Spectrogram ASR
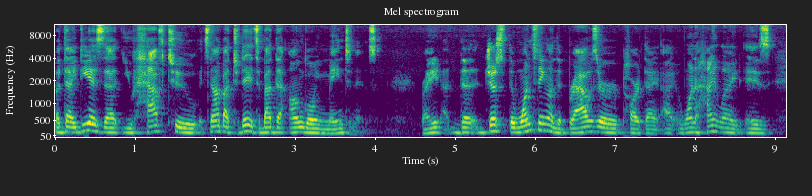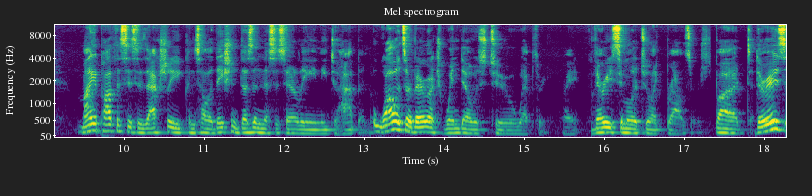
but the idea is that you have to. It's not about today. It's about the ongoing maintenance, right? The just the one thing on the browser part that I, I want to highlight is my hypothesis is actually consolidation doesn't necessarily need to happen. Wallets are very much windows to Web3 right? Very similar to like browsers. But there is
